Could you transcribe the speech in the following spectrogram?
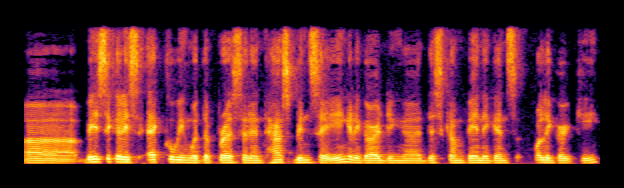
uh, basically is echoing what the president has been saying regarding uh, this campaign against oligarchy.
